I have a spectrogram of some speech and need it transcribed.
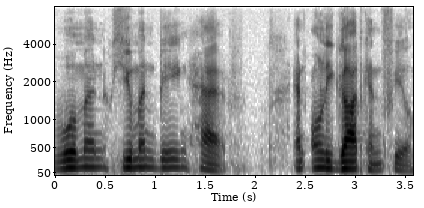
woman, human being have, and only God can fill.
